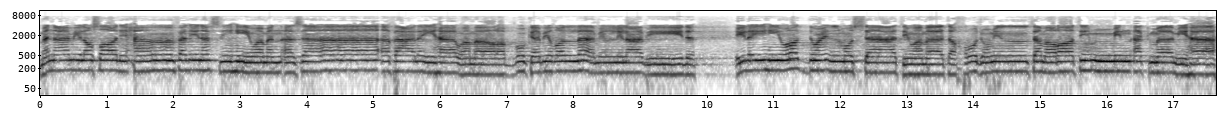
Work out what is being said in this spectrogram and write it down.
من عمل صالحا فلنفسه ومن أساء فعليها وما ربك بظلام للعبيد. إليه يرد علم الساعة وما تخرج من ثمرات من أكمامها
